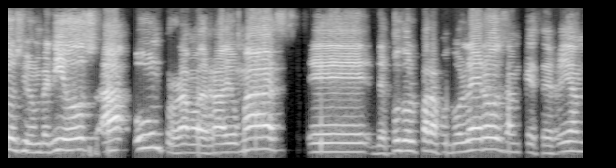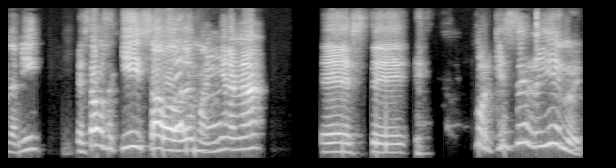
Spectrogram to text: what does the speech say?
amigos y bienvenidos a un programa de radio más eh, de fútbol para futboleros, aunque se rían de mí. Estamos aquí sábado de mañana. Este, ¿por qué se ríen? Güey?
